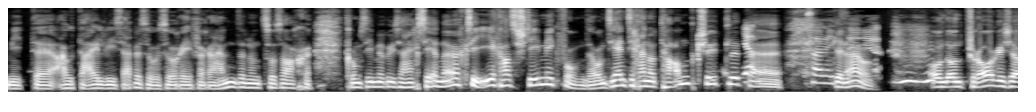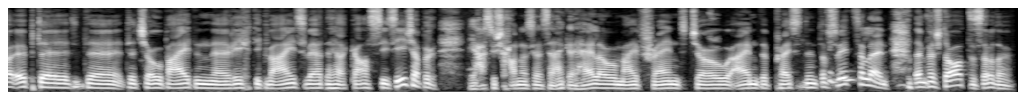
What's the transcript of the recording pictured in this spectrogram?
mit äh, auch teilweise eben so, so Referenden und so Sachen. Darum sind wir uns eigentlich sehr nahe gewesen. Ich habe es stimmig gefunden. Und sie haben sich auch noch die Hand geschüttelt. Ja, äh, das habe ich genau. Gesehen, ja. und, und die Frage ist ja, ob der, der, der Joe Biden äh, richtig weiß, wer der Herr Gassis ist. Aber ja, sonst kann er es ja sagen, hello, my friend Joe, I'm the president of Switzerland. Dann versteht es, oder?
